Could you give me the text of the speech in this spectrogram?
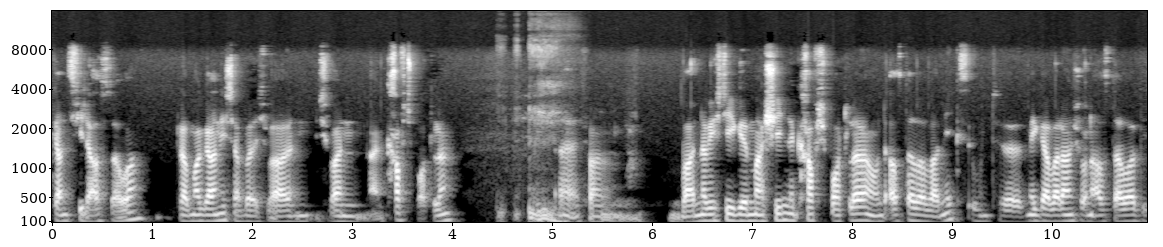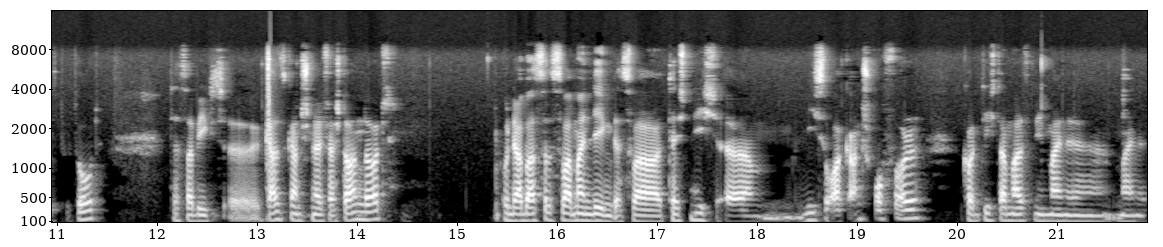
ganz viel Ausdauer. Glaubt man gar nicht, aber ich war, ich war ein, ein Kraftsportler. Äh, ich war, war eine richtige Maschine, Kraftsportler und Ausdauer war nichts und äh, Mega dann schon Ausdauer bist du tot. Das habe ich äh, ganz, ganz schnell verstanden dort. Und aber das war mein Ding. Das war technisch ähm, nicht so arg anspruchsvoll, konnte ich damals mit meinem meine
